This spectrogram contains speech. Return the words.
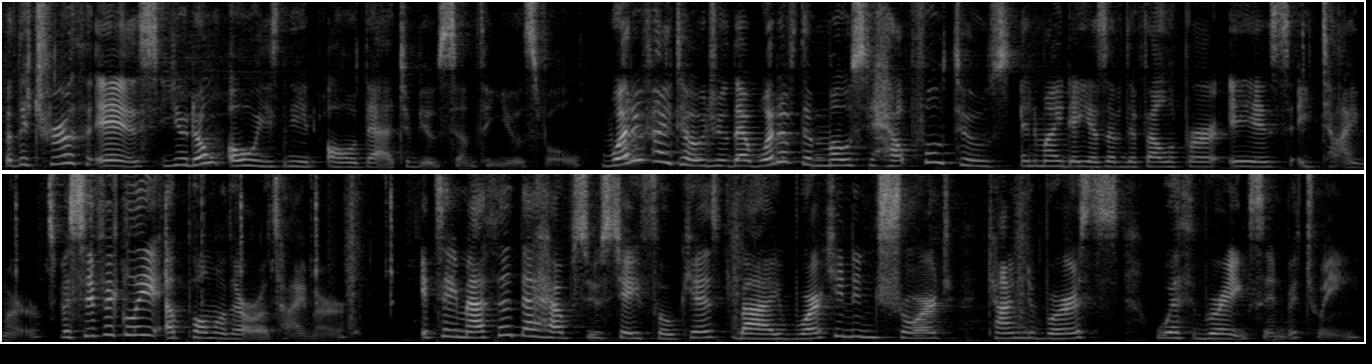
But the truth is, you don't always need all that to build something useful. What if I told you that one of the most helpful tools in my day as a developer is a timer? Specifically, a Pomodoro timer. It's a method that helps you stay focused by working in short, timed bursts with breaks in between.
